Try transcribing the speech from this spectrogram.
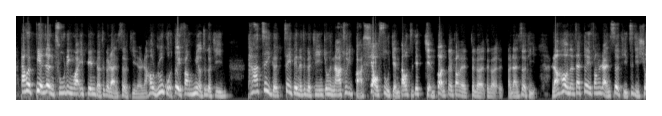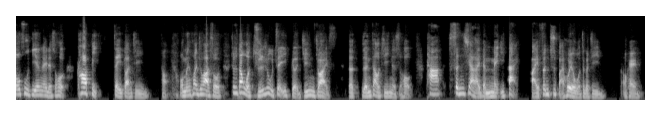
它会辨认出另外一边的这个染色体的，然后如果对方没有这个基因。它这个这边的这个基因就会拿出一把酵素剪刀，直接剪断对方的这个这个呃染色体，然后呢，在对方染色体自己修复 DNA 的时候，copy 这一段基因。好，我们换句话说，就是当我植入这一个 gene drive 的人造基因的时候，它生下来的每一代百分之百会有我这个基因。OK，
